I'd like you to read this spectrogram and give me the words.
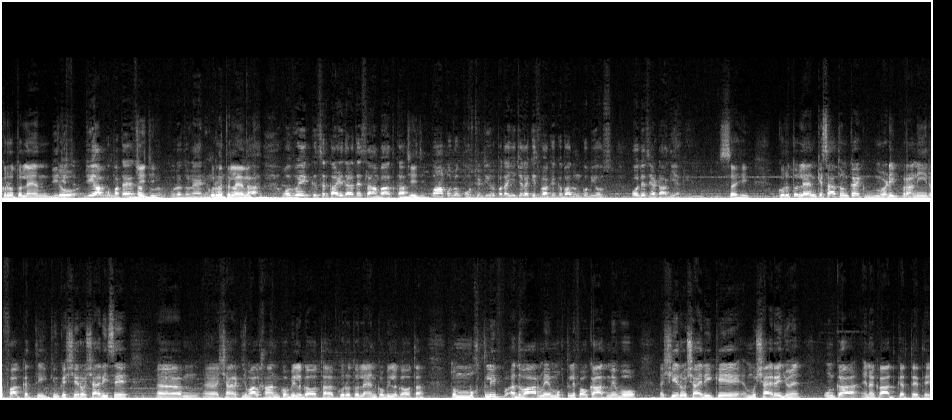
कुरुतलैन जो जी आपको पता है जी जी। कुरुतलैन कुरुतलैन। और वो एक सरकारी इदारा था इस्लामाबाद का। जी जी। वहाँ पर वो पोस्टेड थी और पता ये चला कि इस वाक़े के बाद उनको भी उस अहदे से हटा दिया गया। सही। कुरतुलैन के साथ उनका एक बड़ी पुरानी रफाकत थी क्योंकि शेर व शायरी से शारक जमाल ख़ान को भी लगाव था कुरतुलैन को भी लगाव था। तो मुख्तलिफ़ अदवार में मुख्तलिफ़ अवकात में वो शेर व शायरी के मुशायरे जो हैं उनका इनका करते थे।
